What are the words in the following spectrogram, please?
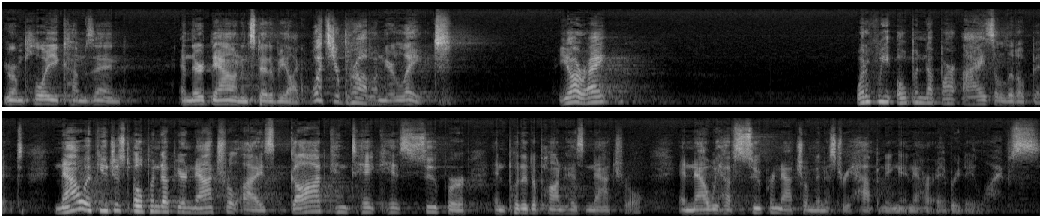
your employee comes in and they're down instead of being like, What's your problem? You're late. Are you all right? What if we opened up our eyes a little bit? Now, if you just opened up your natural eyes, God can take his super and put it upon his natural. And now we have supernatural ministry happening in our everyday lives.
